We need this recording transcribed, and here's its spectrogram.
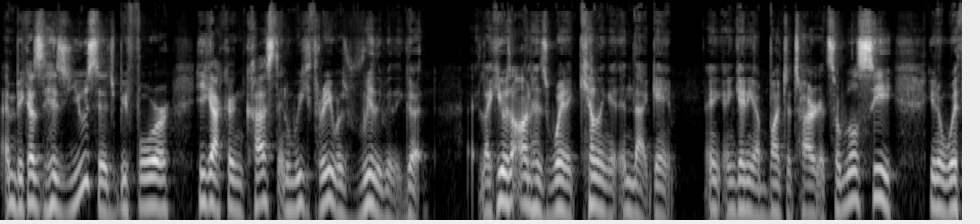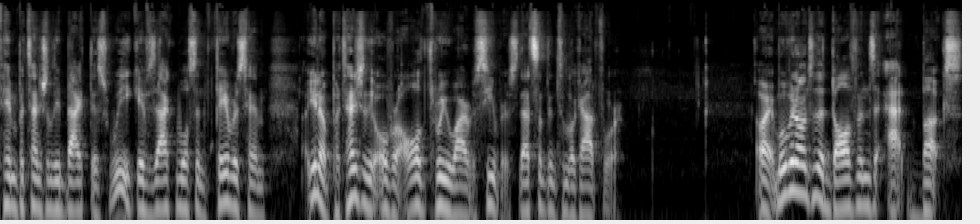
and because his usage before he got concussed in week three was really, really good. Like he was on his way to killing it in that game and, and, getting a bunch of targets. So we'll see, you know, with him potentially back this week, if Zach Wilson favors him, you know, potentially over all three wide receivers. That's something to look out for. All right, moving on to the Dolphins at Bucks.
